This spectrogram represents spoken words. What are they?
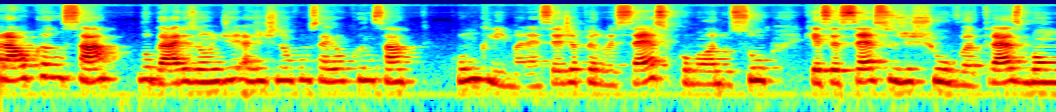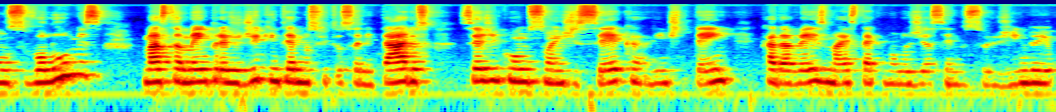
para alcançar lugares onde a gente não consegue alcançar com o clima, né? Seja pelo excesso, como lá no sul, que esse excesso de chuva traz bons volumes, mas também prejudica em termos fitossanitários, seja em condições de seca, a gente tem cada vez mais tecnologias sendo surgindo e o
